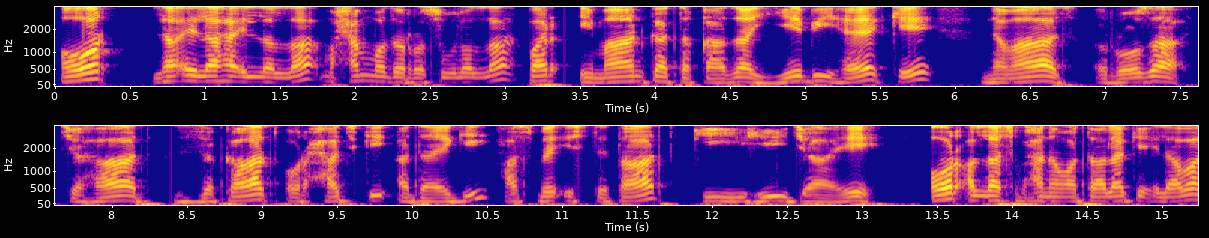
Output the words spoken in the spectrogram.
اور لا الہ الا اللہ محمد الرسول اللہ پر ایمان کا تقاضا یہ بھی ہے کہ نماز، روزہ، جہاد، زکوٰۃ اور حج کی ادائیگی حسب استطاعت کی ہی جائے۔ اور اللہ سبحانہ و تعالیٰ کے علاوہ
